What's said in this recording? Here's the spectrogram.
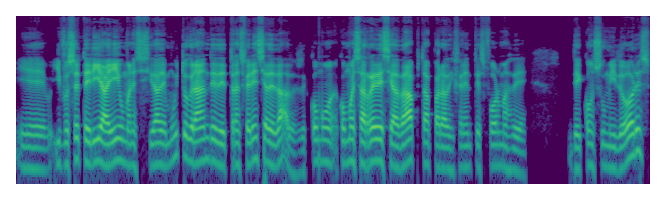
E, e, você teria aí uma necessidade muito grande de transferência de dados, de como, como essa rede se adapta para diferentes formas de, de consumidores,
